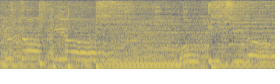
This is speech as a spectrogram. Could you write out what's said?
く時をもう一度。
